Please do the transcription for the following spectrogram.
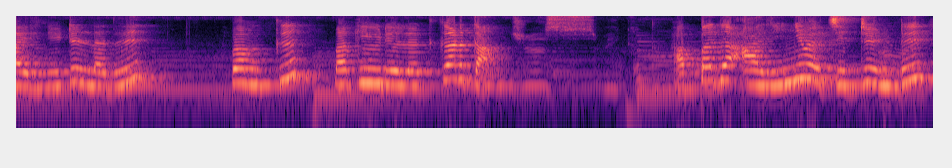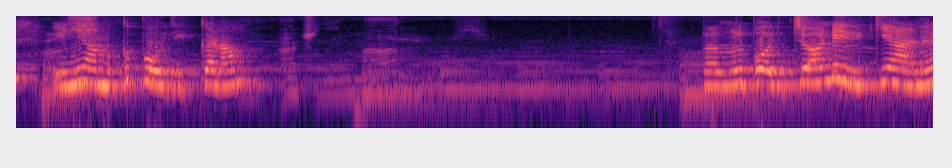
അരിഞ്ഞിട്ടുള്ളത്. അപ്പം നമുക്ക് ബാക്കി വീഡിയോയിലേക്ക് കിടക്കാം. അപ്പൊ അത് അരിഞ്ഞു വെച്ചിട്ടുണ്ട്. ഇനി നമുക്ക് പൊരിക്കണം. അപ്പൊ ഞങ്ങൾ പൊരിച്ചോണ്ടിരിക്കുകയാണ്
